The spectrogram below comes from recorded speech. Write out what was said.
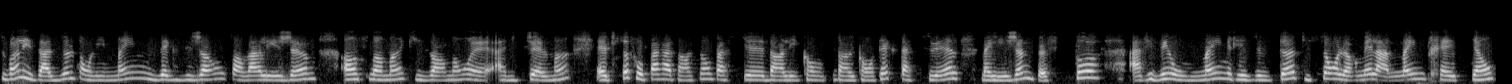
souvent les adultes ont les mêmes exigences envers les jeunes en ce moment qu'ils en ont euh, habituellement. Et euh, puis ça, faut faire attention parce que dans les dans le contexte actuel, ben, les jeunes ne peuvent pas arriver au même résultat. Puis si on leur met la même pression,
